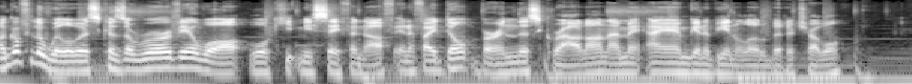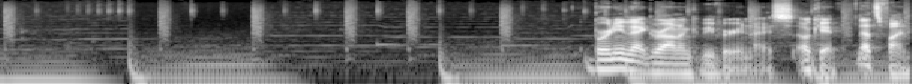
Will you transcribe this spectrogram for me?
I'll go for the Will-O-Wisp because Aurora Veil will, will keep me safe enough. And if I don't burn this Groudon, I, may, I am going to be in a little bit of trouble. Burning that Groudon could be very nice. Okay, that's fine.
